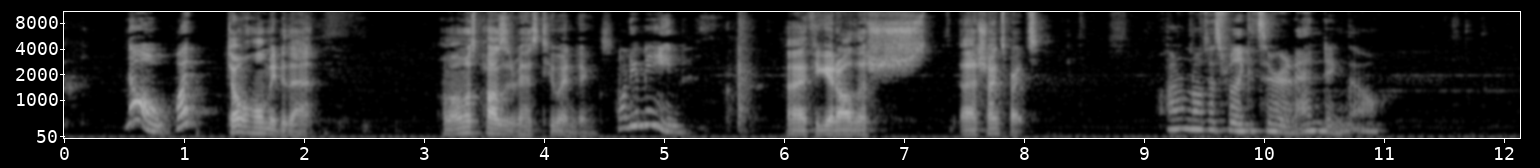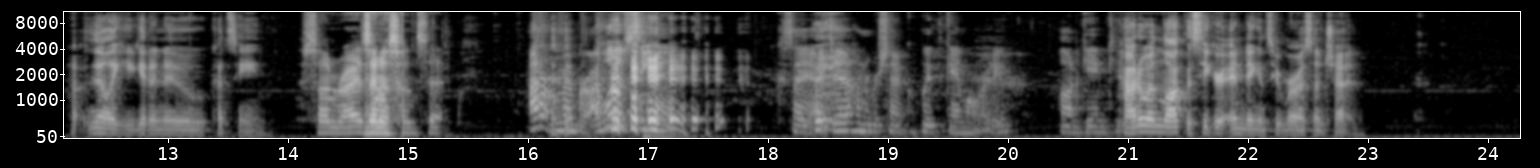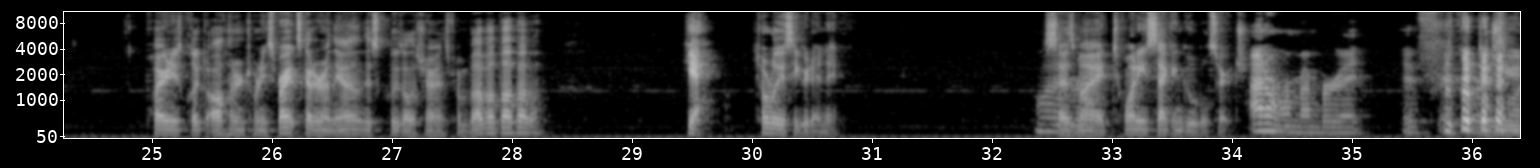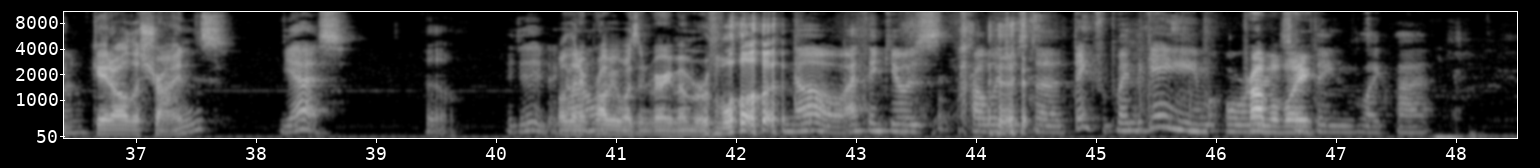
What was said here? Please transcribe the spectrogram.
No, what? Don't hold me to that. I'm almost positive it has two endings. What do you mean? Uh, if you get all the sh- uh, shine sprites. I don't know if that's really considered an ending though. No, like you get a new cutscene. Sunrise and a sunset. I don't remember. I would have seen it because I, I did 100% complete the game already on GameCube. How to unlock the secret ending in Super Mario Sunshine. Player needs to collect all 120 sprites scattered around the island. This includes all the shrines from blah blah blah blah blah. Yeah, totally a secret ending. Says my 20 second Google search. I don't remember it. If, if Did you one. get all the shrines? Yes, No. I did. I Well, then it probably them. wasn't very memorable. No, I think it was probably just a thanks for playing the game or Probably. something like that.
